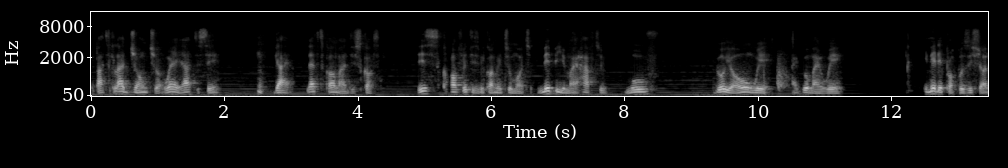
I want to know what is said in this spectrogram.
a particular juncture where he had to say, hmm, "Guy, let's come and discuss. This conflict is becoming too much. Maybe you might have to move Go your own way, I go my way. He made a proposition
